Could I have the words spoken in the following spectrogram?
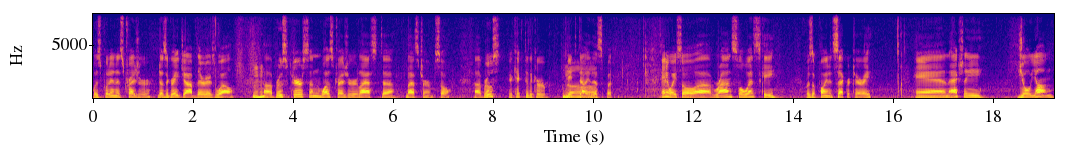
was put in as treasurer. Does a great job there as well. Uh, Bruce Pearson was treasurer last uh, last term. So, uh, Bruce, you're kicked to the curb. I Hate to tell you this, but Anyway, so uh, Ron Slowinski was appointed secretary, and actually Joe Young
